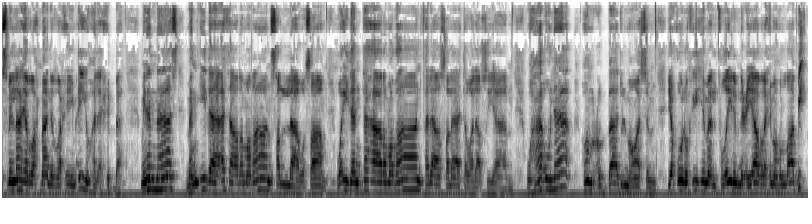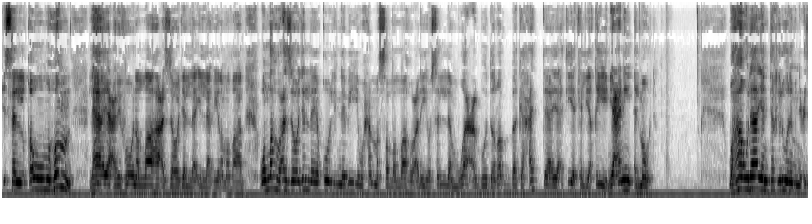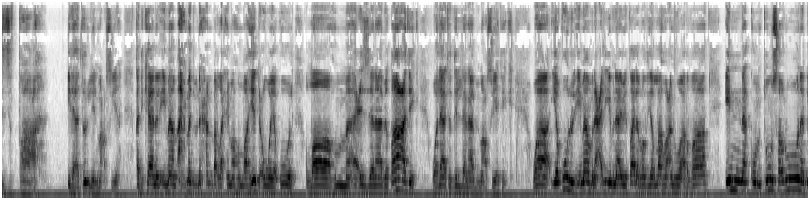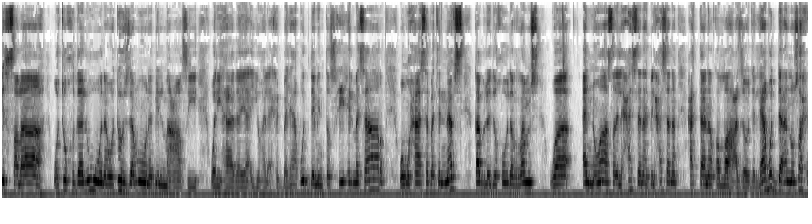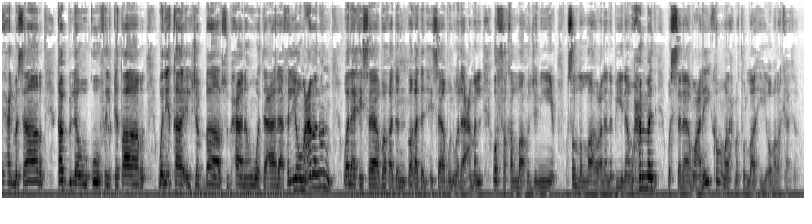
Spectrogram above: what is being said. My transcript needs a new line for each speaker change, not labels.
بسم الله الرحمن الرحيم. أيها الأحبة من الناس من إذا أتى رمضان صلى وصام وإذا انتهى رمضان فلا صلاة ولا صيام. وهؤلاء هم عباد المواسم. يقول فيهم الفضيل بن عياض رحمه الله بئس القوم هم لا يعرفون الله عز وجل إلا في رمضان، والله عز وجل يقول للنبي محمد صلى الله عليه وسلم: واعبد ربك حتى يأتيك اليقين، يعني الموت. وهؤلاء ينتقلون من عز الطاعة إلى ذل المعصية. قد كان الإمام أحمد بن حنبل رحمه الله يدعو ويقول اللهم أعزنا بطاعتك ولا تذلنا بمعصيتك. ويقول الإمام علي بن أبي طالب رضي الله عنه وأرضاه إنكم تنصرون بالصلاة وتخذلون وتهزمون بالمعاصي. ولهذا يا أيها الأحبة لا بد من تصحيح المسار ومحاسبة النفس قبل دخول الرمس وأن نواصل الحسنة بالحسنة حتى نلقى الله عز وجل. لا بد أن نصحح المسار قبل وقوف القطار ولقاء الجبار سبحانه وتعالى. فاليوم عمل ولا حساب وغدا, وغدا حساب ولا عمل. وفق الله الجميع. وصلى الله على نبينا محمد. والسلام عليكم ورحمة الله وبركاته.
